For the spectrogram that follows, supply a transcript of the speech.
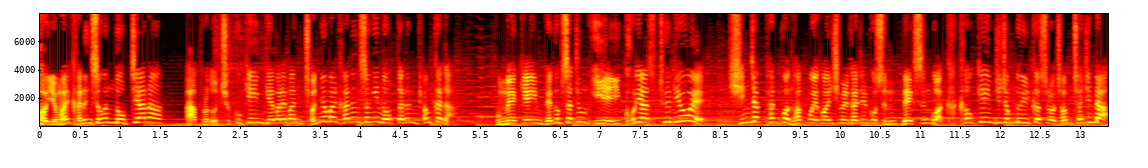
허용할 가능성은 높지 않아 앞으로도 축구 게임 개발에만 전념할 가능성이 높다는 평가다. 국내 게임 배급사 중 EA 코리아 스튜디오에 신작 판권 확보에 관심을 가질 곳은 넥슨과 카카오 게임즈 정도일 것으로 점쳐진다.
